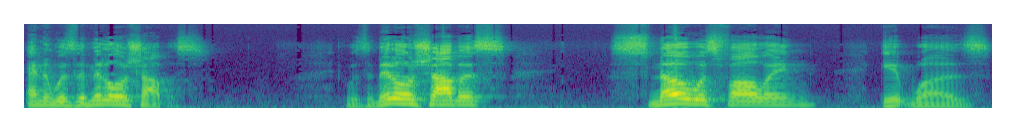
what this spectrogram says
and it was the middle of Shabbos. It was the middle of Shabbos. Snow was falling. It was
